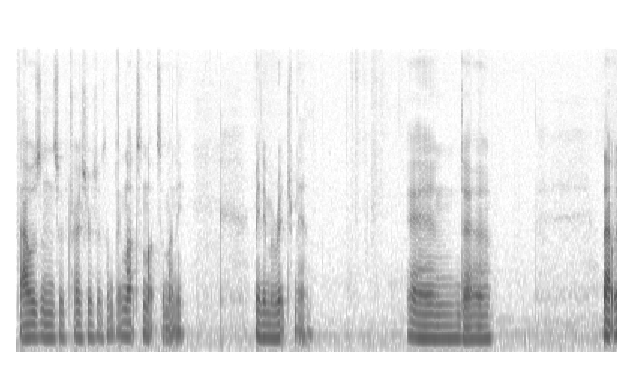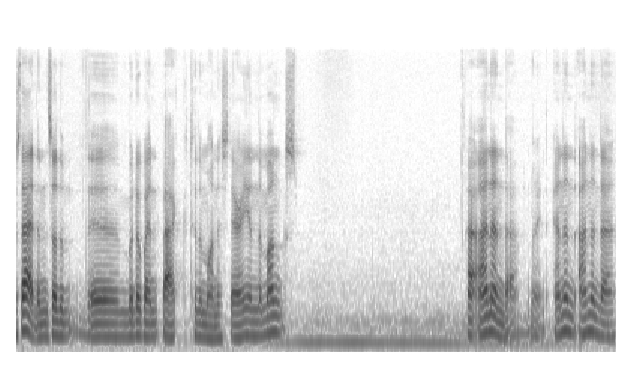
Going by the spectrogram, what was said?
thousands of treasures or something, lots and lots of money. Made him a rich man. And uh, that was that. And so the, the Buddha went back to the monastery and the monks, uh, Ananda, right, Ananda, Ananda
